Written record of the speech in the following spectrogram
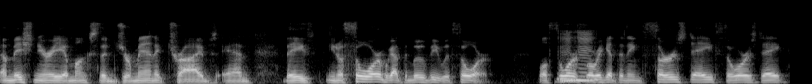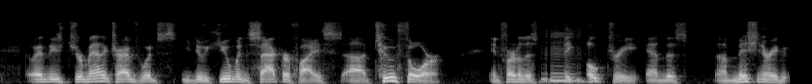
a missionary amongst the Germanic tribes, and they, you know, Thor. We got the movie with Thor. Well, Thor mm-hmm. is where we get the name Thursday, Thor's Day, and these Germanic tribes would you do human sacrifice uh, to Thor in front of this mm. big oak tree, and this uh, missionary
